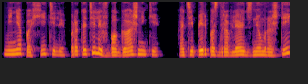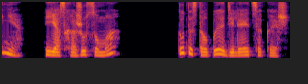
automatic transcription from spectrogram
Меня похитили, прокатили в багажнике, а теперь поздравляют с днем рождения? Я схожу с ума?» Тут из толпы отделяется Кэш.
